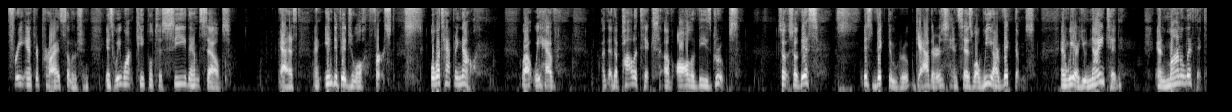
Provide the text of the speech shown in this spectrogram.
free enterprise solution is we want people to see themselves as an individual first. Well, what's happening now? Well, we have uh, the politics of all of these groups. So, so this, this victim group gathers and says, well, we are victims and we are united and monolithic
